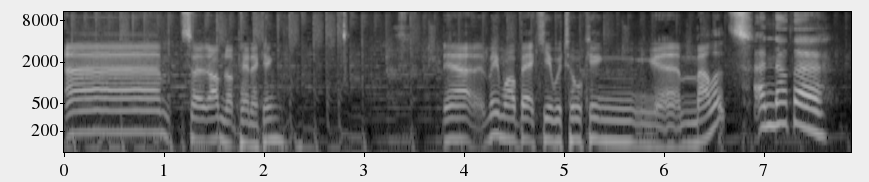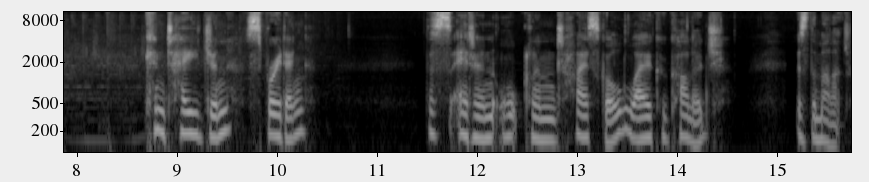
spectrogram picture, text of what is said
Um, so I'm not panicking. Now, meanwhile, back here we're talking uh, mullets. Another contagion spreading. This at an Auckland high school, Waiuku College, is the mullet.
